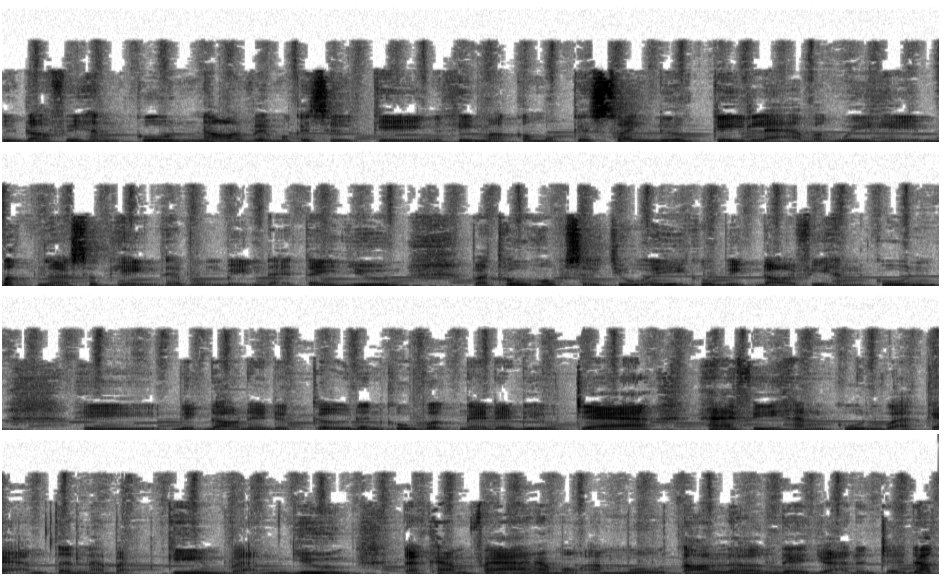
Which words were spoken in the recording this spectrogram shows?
biệt đội phi hành cuốn nói về một cái sự kiện khi mà có một cái xoáy nước kỳ lạ và nguy hiểm bất ngờ xuất hiện tại vùng biển Đại Tây Dương và thu hút sự chú ý của biệt đội phi hành cuốn thì biệt đội này được cử đến khu vực này để điều tra. Hai phi hành cuốn quả cảm tên là Bạch Kim và Ảnh Dương đã khám phá ra một âm mưu to lớn đe dọa đến trái đất.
